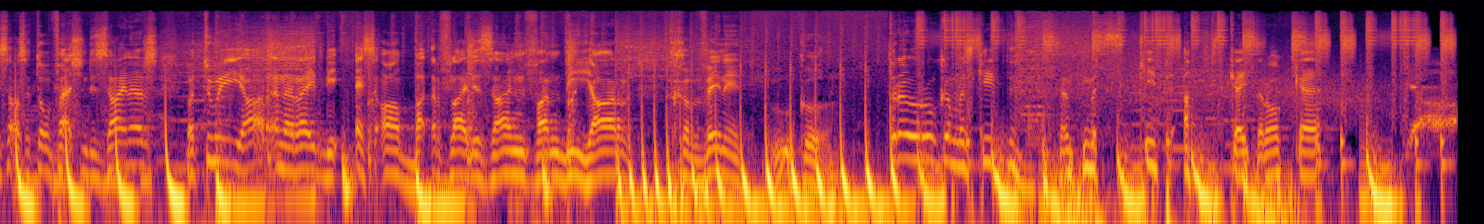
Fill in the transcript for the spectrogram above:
SA's top fashion designers wat 2 jaar in 'n ry die SA Butterfly Design van die jaar gewen het. Hoe cool trouwrokke, miskiet, miskiet afskeidrokke. Ja.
